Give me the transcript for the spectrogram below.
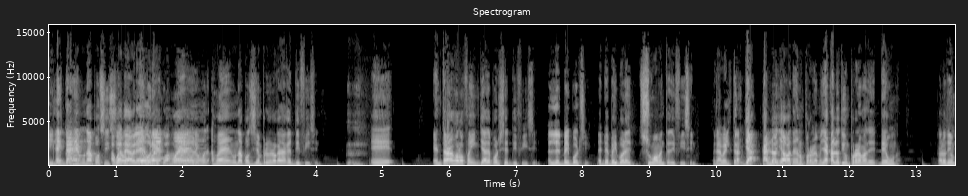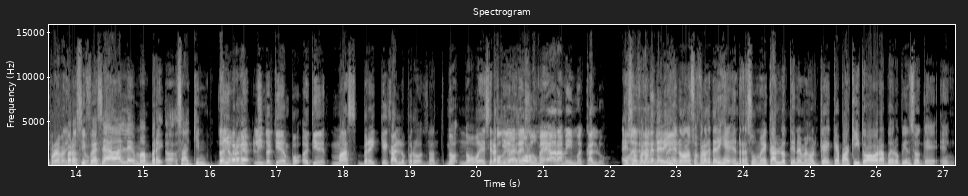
Lindor. Estás en una posición. Acuérdate, hablé de juega- boricua, juega en una- juega en una posición, primero que nada, que es difícil. Eh, entrar al Hall of Fame ya de por sí es difícil. El del béisbol sí. El de béisbol es sumamente difícil. Mira, Beltrán. Ya, Carlos ya va a tener un problema. Ya Carlos tiene un problema de, de una. Carlos tiene un problema. de Pero si fuese a darle más break, o sea, ¿quién... No, yo creo que Lindor tiene, eh, tiene más break que Carlos, pero no, no voy a decir aquí. Con el resumen ahora mismo es Carlos. Eso fue lo que te dije, no, eso fue lo que te dije. En resumen, Carlos tiene mejor que, que Paquito ahora, pero pienso que en,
